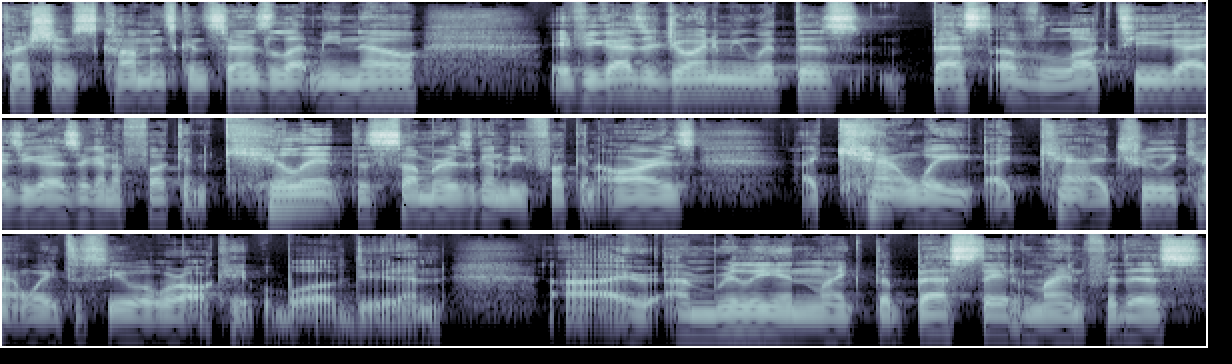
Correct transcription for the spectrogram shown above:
questions, comments, concerns, let me know. If you guys are joining me with this, best of luck to you guys. You guys are gonna fucking kill it. The summer is gonna be fucking ours. I can't wait. I can't. I truly can't wait to see what we're all capable of, dude. And I, I'm really in like the best state of mind for this,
